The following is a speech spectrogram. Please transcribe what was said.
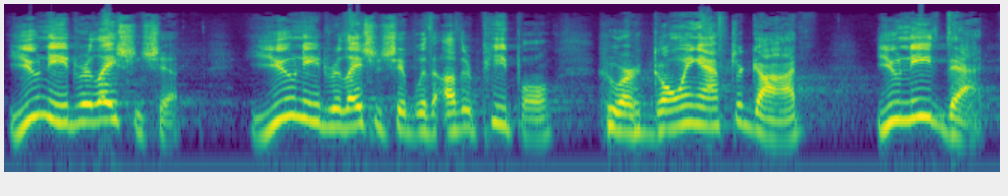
You need relationship. You need relationship with other people who are going after God. You need that.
